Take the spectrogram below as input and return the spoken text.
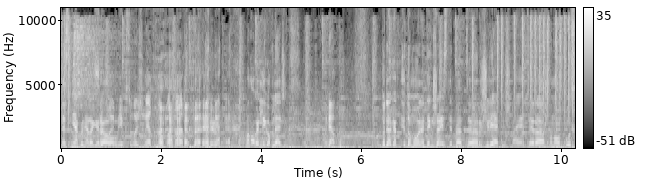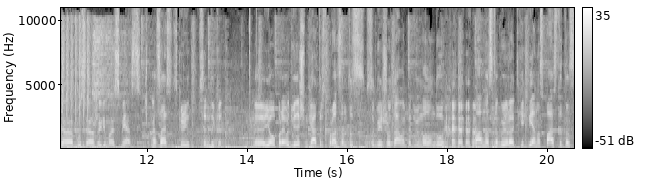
nes nieko nėra geriau. Miksu važinėtume pasaulio. Taip. Manau, kad League of Legends. Kodėl? Todėl, kad įdomu ne tik žaisti, bet ir žiūrėti, žinai. Tai yra, aš manau, pusė, pusė žaidimo esmės. Assassin's Creed Syndicate. E, Jau praėjau 24 procentus, sugaišau tam apie 2 valandų. Man nuostabu yra kiekvienas pastatas,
